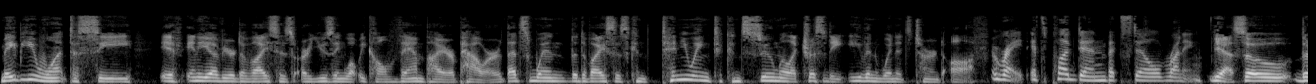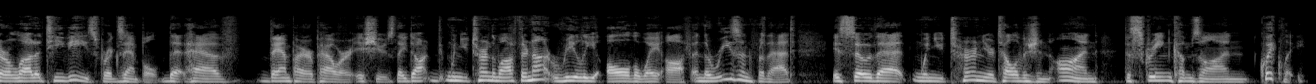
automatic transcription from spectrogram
maybe you want to see if any of your devices are using what we call vampire power. That's when the device is continuing to consume electricity even when it's turned off. Right. It's plugged in, but still running. Yeah, so there are a lot of TVs, for example, that have vampire power issues. They don't, when you turn them off, they're not really all the way off. And the reason for that is so that when you turn your television on, the screen comes on quickly.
